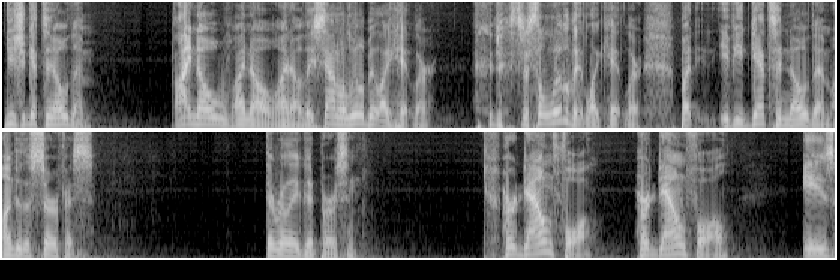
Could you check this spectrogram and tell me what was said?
You should get to know them. I know, I know, I know. They sound a little bit like Hitler. just just a little bit like Hitler. But if you get to know them under the surface, they're really a good person. Her downfall, her downfall is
